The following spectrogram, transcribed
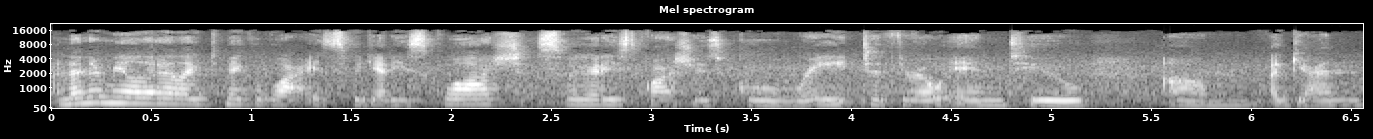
Another meal that I like to make a lot is spaghetti squash. Spaghetti squash is great to throw into, um, again,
